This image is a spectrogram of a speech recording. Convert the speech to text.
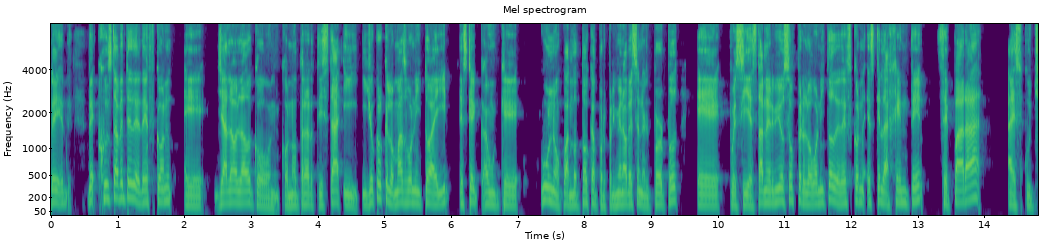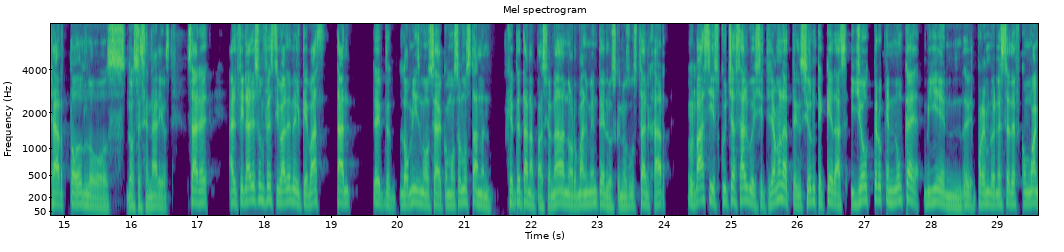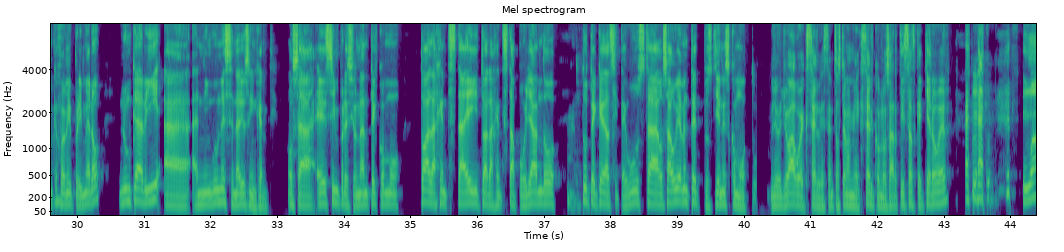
justamente de Defcon, eh, ya lo he hablado con, con otra artista y, y, yo creo que lo más bonito ahí es que aunque uno cuando toca por primera vez en el Purple, eh, pues sí, está nervioso, pero lo bonito de Defcon es que la gente se para a escuchar todos los, los escenarios. O sea, al final es un festival en el que vas tan, eh, lo mismo, o sea, como somos tan gente tan apasionada normalmente, los que nos gusta el hard, vas y escuchas algo y si te llama la atención te quedas. Y yo creo que nunca vi en, eh, por ejemplo, en este Defcon One, que fue mi primero, nunca vi a, a ningún escenario sin gente. O sea, es impresionante cómo toda la gente está ahí, toda la gente está apoyando, tú te quedas si te gusta, o sea, obviamente pues tienes como tú, yo, yo hago Excel, entonces tengo mi Excel con los artistas que quiero ver, y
